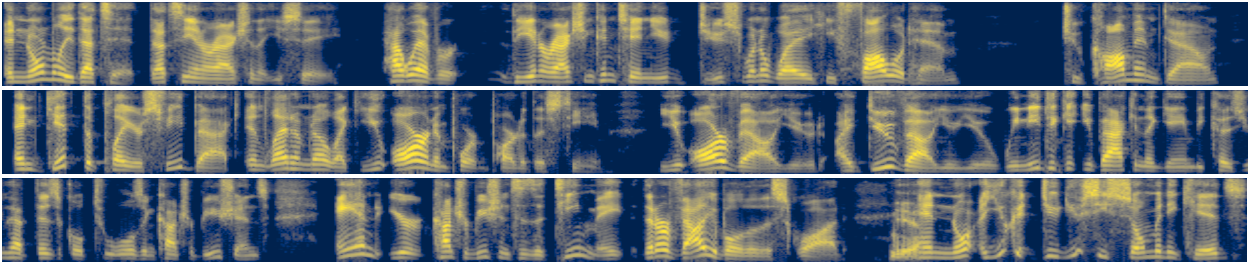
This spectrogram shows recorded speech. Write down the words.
and normally that's it. That's the interaction that you see. However, the interaction continued. Deuce went away. He followed him to calm him down and get the player's feedback and let him know like you are an important part of this team. You are valued. I do value you. We need to get you back in the game because you have physical tools and contributions and your contributions as a teammate that are valuable to the squad. Yeah. And nor you could dude, you see so many kids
